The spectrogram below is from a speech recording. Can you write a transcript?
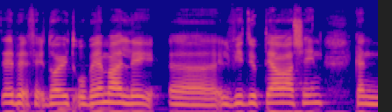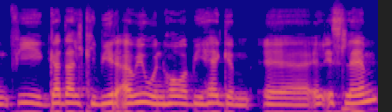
سابق في إدارة أوباما للفيديو بتاعه عشان كان في جدل كبير قوي وإن هو بيهاجم آه، الإسلام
